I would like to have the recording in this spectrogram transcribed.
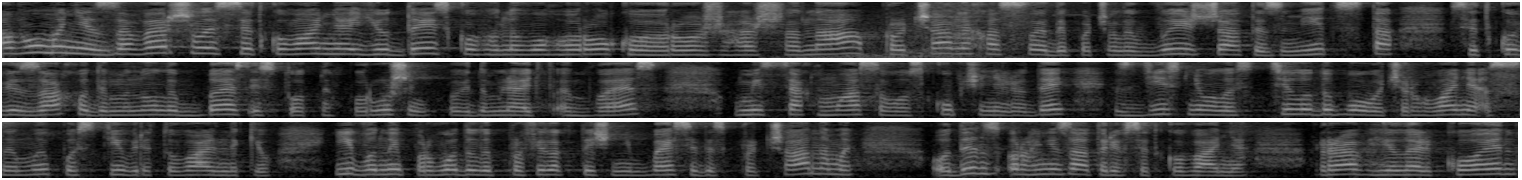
А в Умані завершилось святкування юдейського нового року Рож Гашана. Прочани хасиди почали виїжджати з міста. Святкові заходи минули без істотних порушень. Повідомляють в МВС. У місцях масового скупчення людей здійснювалось цілодобове чергування семи постів рятувальників. І вони проводили профілактичні бесіди з прочанами. Один з організаторів святкування Рав Гілель Коен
